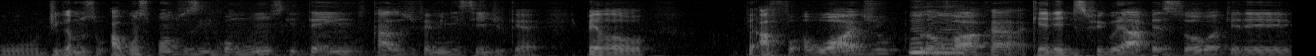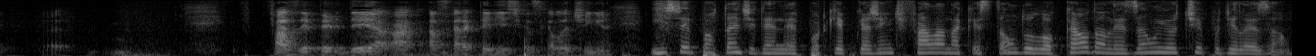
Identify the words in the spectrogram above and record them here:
o, digamos, alguns pontos incomuns que tem casos de feminicídio, que é pelo a, o ódio que uhum. provoca querer desfigurar a pessoa, querer é, fazer perder a, as características que ela tinha. Isso é importante, Denner, porque porque a gente fala na questão do local da lesão e o tipo de lesão.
